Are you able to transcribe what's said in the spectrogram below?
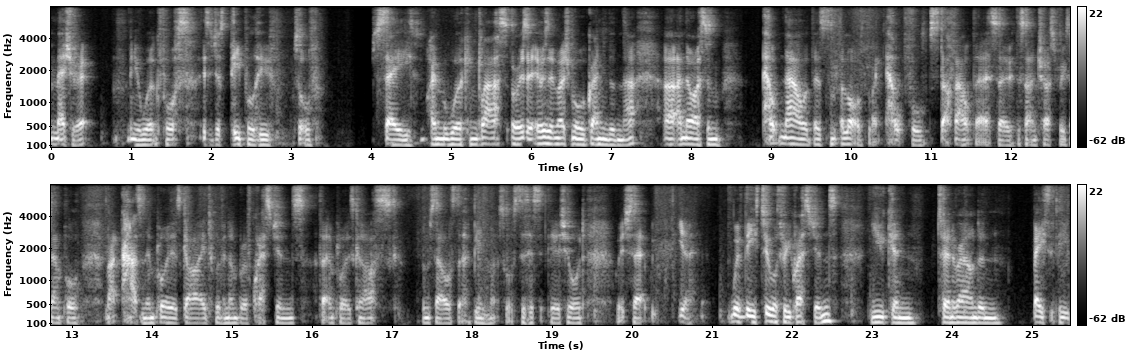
measure it in your workforce? Is it just people who sort of say I'm a working class, or is it or is it much more granular than that? Uh, and there are some help now. There's some, a lot of like helpful stuff out there. So the Sutton Trust, for example, like has an employer's guide with a number of questions that employers can ask themselves that have been sort of statistically assured, which said you know with these two or three questions, you can turn around and basically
